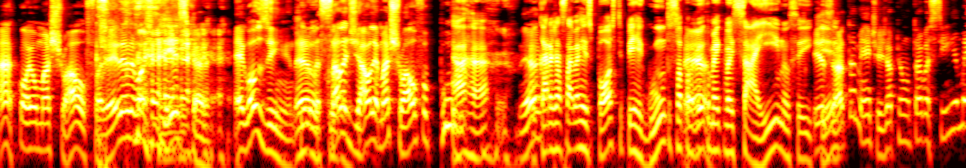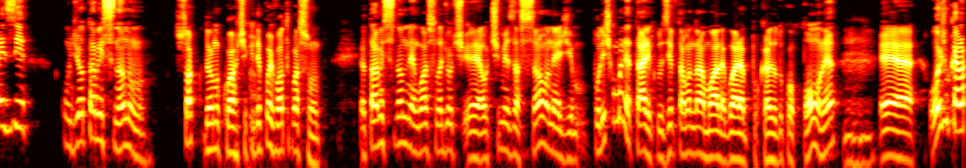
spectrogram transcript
Ah, qual é o macho alfa? É um negócio desse, cara. É igualzinho, né? Na sala de aula é macho alfa puro. Aham. né? O cara já sabe a resposta e pergunta só pra É. ver como é que vai sair, não sei o quê. Exatamente. Ele já perguntava assim, "É, mas e. Um dia eu tava ensinando, só dando corte aqui, depois volta pro assunto. Eu tava ensinando um negócio lá de é, otimização, né? De política monetária, inclusive, tava na moda agora por causa do Copom, né? Uhum. É, hoje o cara.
